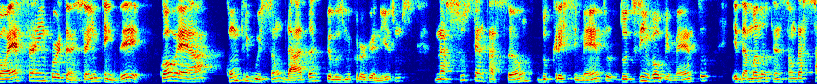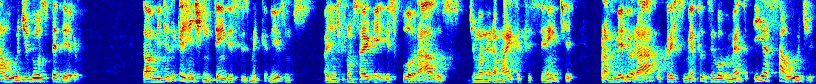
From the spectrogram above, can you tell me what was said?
Então essa é a importância, é entender qual é a contribuição dada pelos microrganismos na sustentação do crescimento, do desenvolvimento e da manutenção da saúde do hospedeiro. Então, à medida que a gente entende esses mecanismos, a gente consegue explorá-los de maneira mais eficiente para melhorar o crescimento, o desenvolvimento e a saúde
